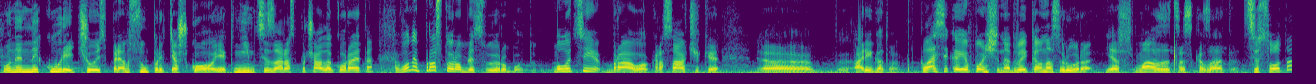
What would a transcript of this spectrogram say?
Вони не курять чогось прям супер тяжкого, як німці зараз почали курити. Вони просто роблять свою роботу. Молодці, браво, красавчики. Е, арігато. Класика японщина, двійка в нас рура. Я ж мав за це сказати. Це сота?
